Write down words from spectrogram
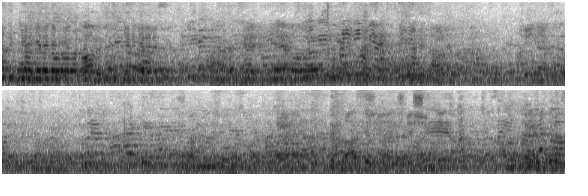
Bir tık geri gelelim. Abi bir tık geri gelelim. Hayır bilmiyoruz. İşte şimdi evet, biraz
